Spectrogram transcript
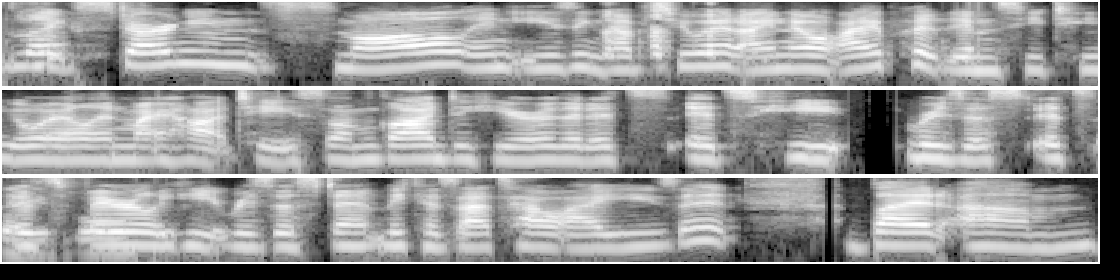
like starting small and easing up to it. I know I put MCT oil in my hot tea, so I'm glad to hear that it's it's heat resist it's it's fairly heat resistant because that's how I use it. But um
